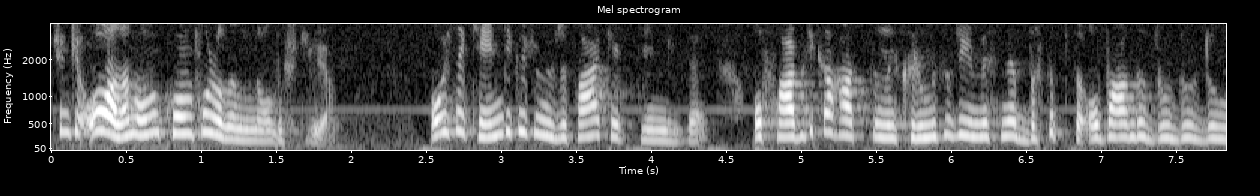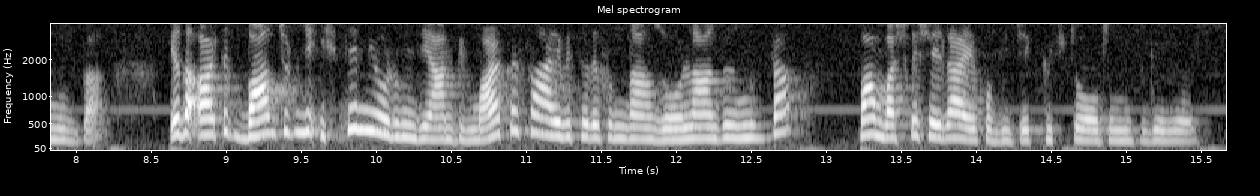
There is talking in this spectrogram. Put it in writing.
Çünkü o alan onun konfor alanını oluşturuyor. Oysa kendi gücümüzü fark ettiğimizde, o fabrika hattının kırmızı düğmesine basıp da o bandı durdurduğumuzda ya da artık bant ürünü istemiyorum diyen bir marka sahibi tarafından zorlandığımızda bambaşka şeyler yapabilecek güçte olduğumuzu görüyoruz.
